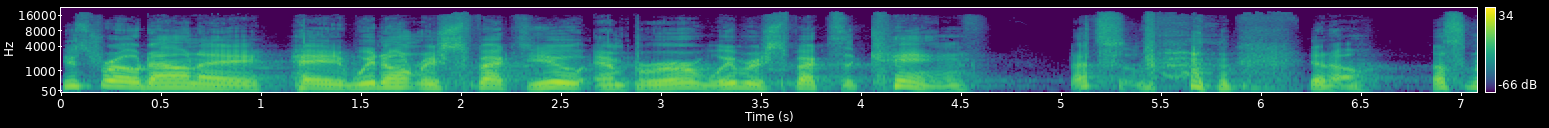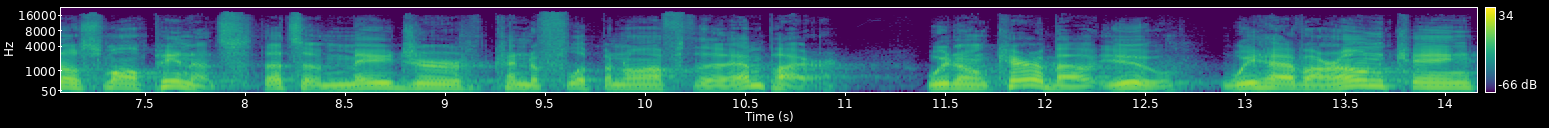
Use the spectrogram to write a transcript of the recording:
You throw down a, hey, we don't respect you, emperor, we respect the king. That's, you know, that's no small peanuts. That's a major kind of flipping off the empire. We don't care about you. We have our own king,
